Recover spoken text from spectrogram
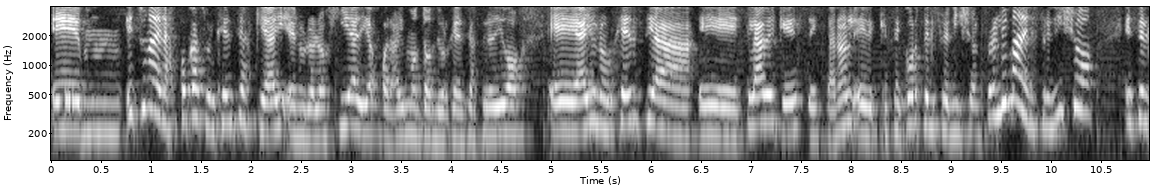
Eh, es una de las pocas urgencias que hay en urología, digamos, bueno, hay un montón de urgencias, pero digo, eh, hay una urgencia eh, clave que es esta, ¿no? Que se corte el frenillo. El problema del frenillo es el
